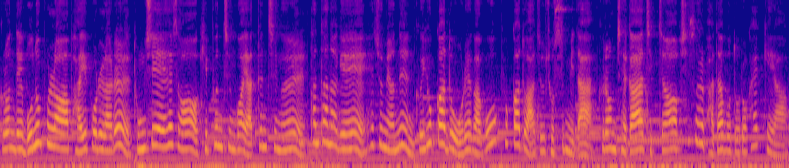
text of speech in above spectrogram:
그런데 모노폴라와 바이폴라를 동시에 해서 깊은 층과 얕은 층을 탄탄하게 해주면은 그 효과도 오래 가고 효과도 아주 좋습니다. 그럼 제가 직접 시술 받아보도록 할게요.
